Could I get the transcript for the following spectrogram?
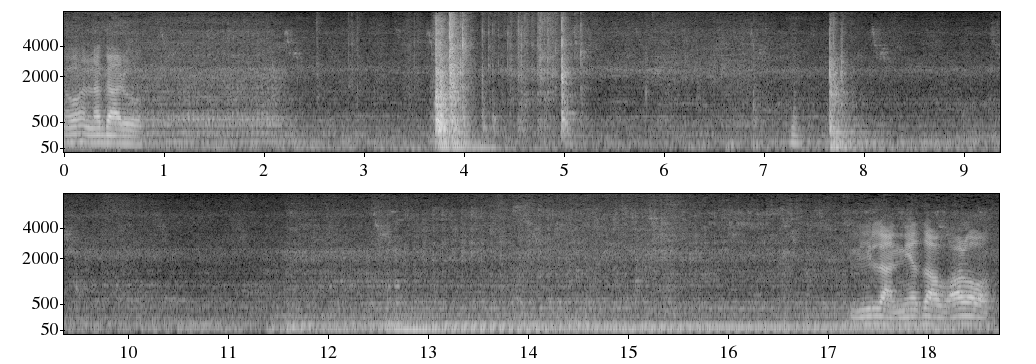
નગારો. લીલા નેતા વાળો.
